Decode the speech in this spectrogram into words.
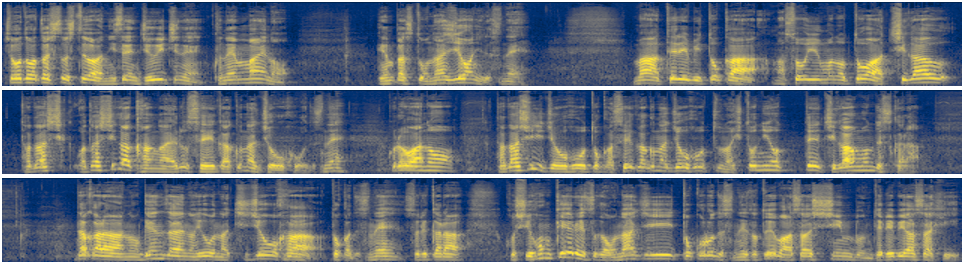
ちょうど私としては2011年9年前の原発と同じようにですねまあテレビとか、まあ、そういうものとは違う正しく私が考える正確な情報ですね。これはあの正しい情報とか正確な情報っていうのは人によって違うもんですから。だからあの現在のような地上波とかですね。それからこう資本系列が同じところですね。例えば朝日新聞テレビ朝日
